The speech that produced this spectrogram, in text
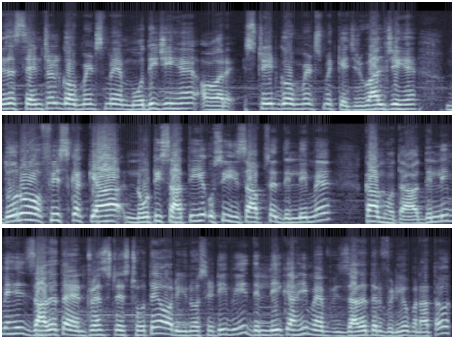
जैसे सेंट्रल गवर्नमेंट्स में मोदी जी हैं और स्टेट गवर्नमेंट्स में केजरीवाल जी हैं, दोनों ऑफ़िस का क्या नोटिस आती है, उसी हिसाब से दिल्ली में काम होता है। और दिल्ली में ही ज़्यादातर एंट्रेंस टेस्ट होते हैं और यूनिवर्सिटी भी। दिल्ली का ही मैं ज़्यादातर वीडियो बनाता हूँ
